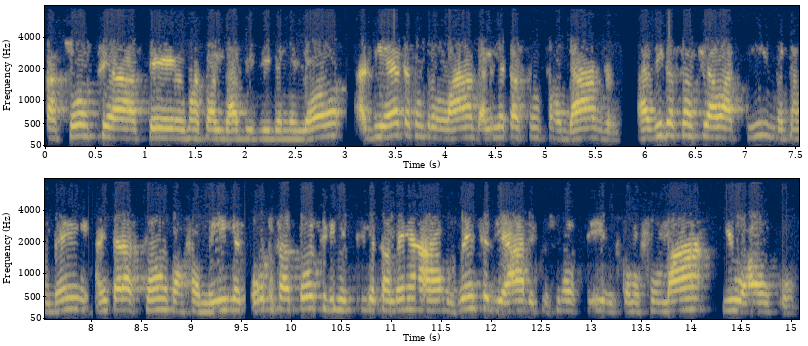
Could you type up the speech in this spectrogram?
passou-se a ter uma qualidade de vida melhor, a dieta controlada, a alimentação saudável, a vida social ativa também, a interação com a família. Outro fator significa também a ausência de hábitos nocivos, como fumar e o álcool.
